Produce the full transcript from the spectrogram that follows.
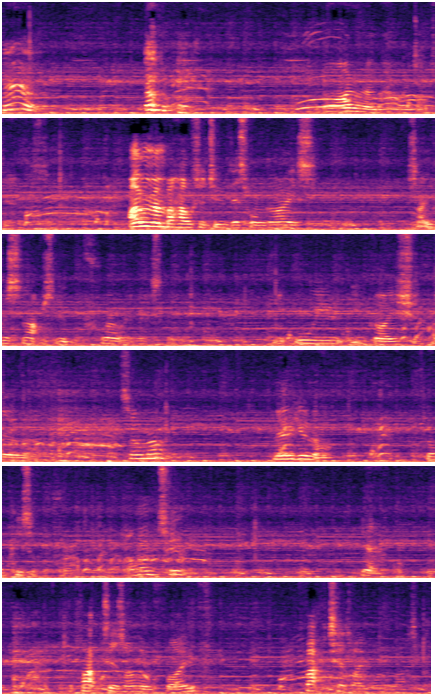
that. Oh, I remember how I did this. I remember how to do this one, guys. So I'm just an absolute pro at this thing. You- All you, you guys should know that. so am I. No, you're not. You're a piece of crap. I'm on two. Yeah. The fact is, I'm on five. Fact is, I won last time.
